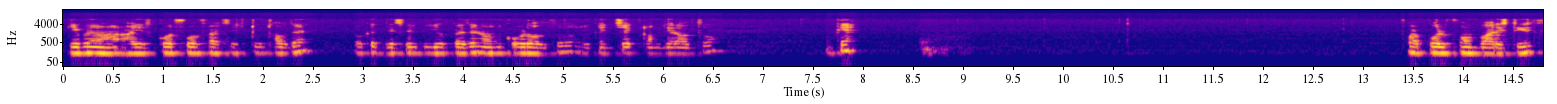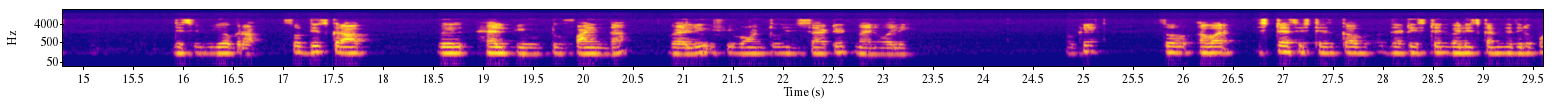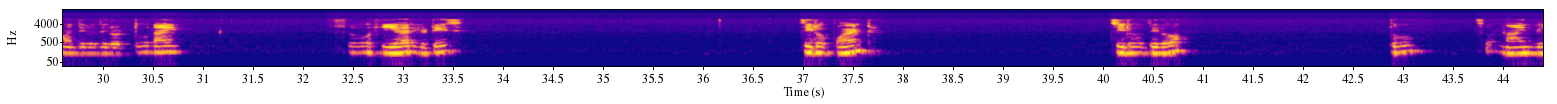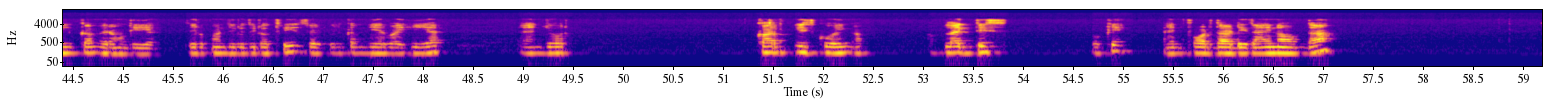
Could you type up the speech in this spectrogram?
Given on IS code 456 2000 okay this will be your present on code also. You can check from there also. Okay. For cold form bar steels this will be your graph. So this graph will help you to find the value if you want to insert it manually. Okay. So our stress stress curve that is strain value is coming at 0.0029 so here it is 0.002 so 9 will come around here. 0.003 so it will come nearby here. And your curve is going up, up like this. Okay and for the design of the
